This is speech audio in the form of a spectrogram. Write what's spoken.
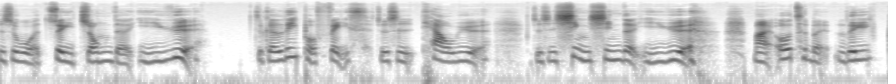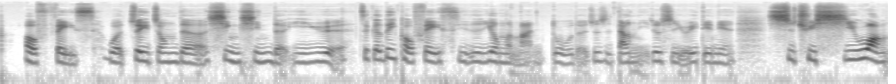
就是我最终的一跃。这个 leap of faith 就是跳跃，就是信心的一跃。My ultimate leap。of faith，我最终的信心的一跃。这个 leap of faith 其实用了蛮多的，就是当你就是有一点点失去希望，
